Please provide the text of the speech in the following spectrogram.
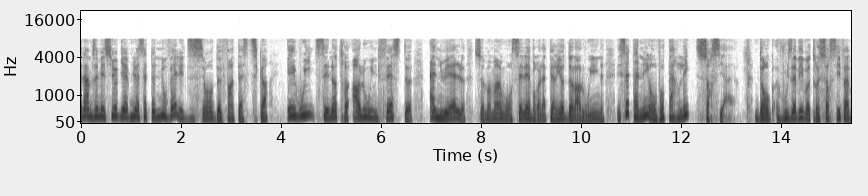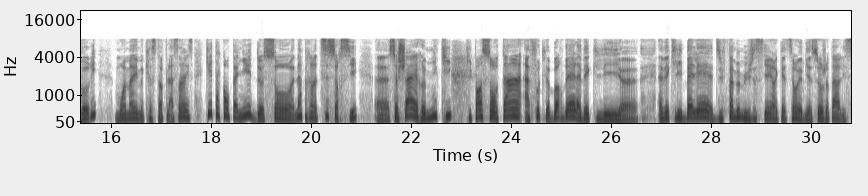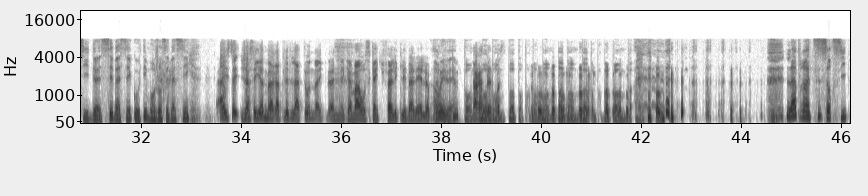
Mesdames et messieurs, bienvenue à cette nouvelle édition de Fantastica. Et oui, c'est notre Halloween Fest annuel, ce moment où on célèbre la période de l'Halloween. Et cette année, on va parler sorcière. Donc, vous avez votre sorcier favori, moi-même, Christophe Lassens, qui est accompagné de son apprenti sorcier, euh, ce cher Mickey, qui passe son temps à foutre le bordel avec les, euh, avec les ballets du fameux musicien en question. Et bien sûr, je parle ici de Sébastien Côté. Bonjour Sébastien. Hey, J'essayais de me rappeler de la toune avec Mickey Mouse quand il fallait avec les balais. Ah oui, mais... L'apprenti sorcier.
